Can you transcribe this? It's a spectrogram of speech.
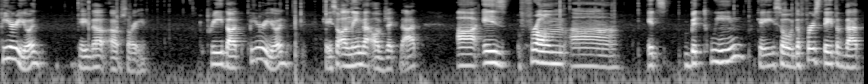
period, okay, the, uh, sorry, pre dot period Okay, so I'll name that object that uh, is from uh, it's between okay so the first date of that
